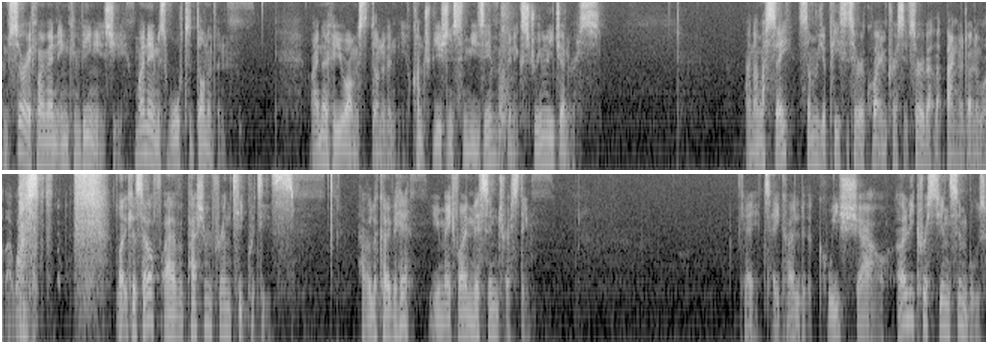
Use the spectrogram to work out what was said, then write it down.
I'm sorry if my men inconvenience you. My name is Walter Donovan. I know who you are, Mr. Donovan. Your contributions to the museum have been extremely generous. And I must say, some of your pieces here are quite impressive. Sorry about that bang, I don't know what that was. like yourself, I have a passion for antiquities. Have a look over here. You may find this interesting. Okay, take a look. We shall. Early Christian symbols,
